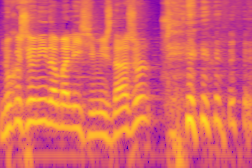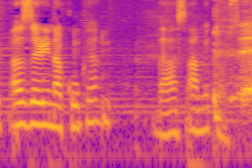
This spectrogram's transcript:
Nuk është Jonida Maliqi, miq të dashur. As Zerina Kuke, dhe as Emi Tosi.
